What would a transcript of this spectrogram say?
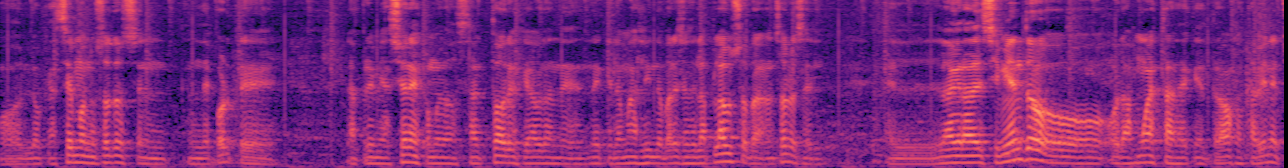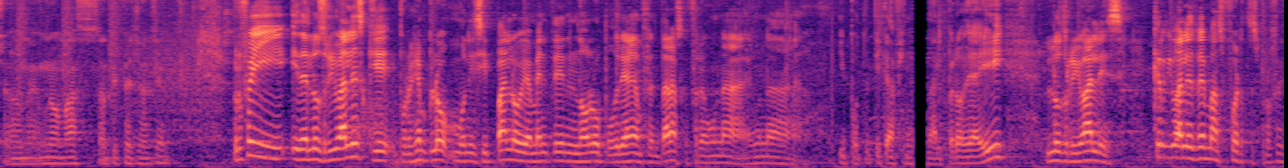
o lo que hacemos nosotros en, en el deporte, la premiación es como los actores que hablan de, de que lo más lindo para ellos es el aplauso, para nosotros el, el agradecimiento o, o las muestras de que el trabajo está bien hecho, donde uno más satisfecho se siente. Profe, y, y de los rivales que, por ejemplo, Municipal obviamente no lo podrían enfrentar, que fuera una, una hipotética final, pero de ahí los rivales, ¿qué rivales ve más fuertes, profe?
